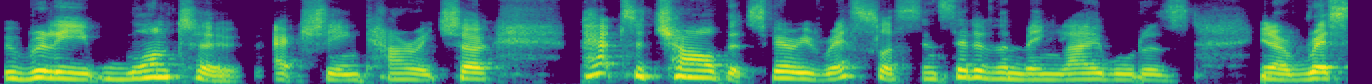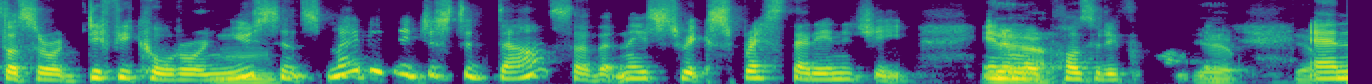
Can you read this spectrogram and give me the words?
we really want to actually encourage. So perhaps a child that's very restless, instead of them being labeled as, you know, restless or difficult or a mm. nuisance, maybe they're just a dancer that needs to express that energy in yeah. a more positive way. Yep, yep, and,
